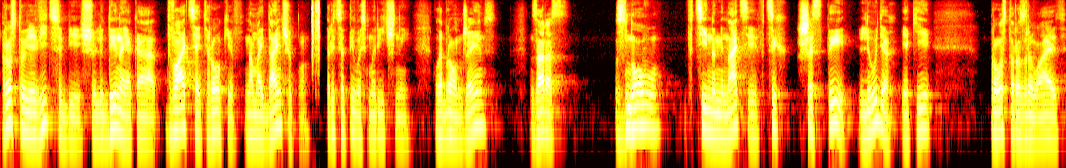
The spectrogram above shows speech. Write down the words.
просто уявіть собі, що людина, яка 20 років на майданчику, 38-річний Леброн Джеймс, зараз знову в цій номінації, в цих шести людях, які просто розривають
